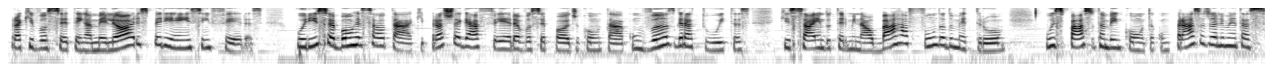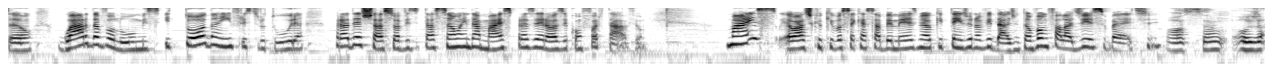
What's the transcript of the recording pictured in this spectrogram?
para que você tenha a melhor experiência em feiras. Por isso é bom ressaltar que para chegar à feira você pode contar com vans gratuitas que saem do terminal Barra Funda do metrô. O espaço também conta com praça de alimentação, guarda-volumes e toda a infraestrutura para deixar sua visitação ainda mais prazerosa e confortável. Mas eu acho que o que você quer saber mesmo é o que tem de novidade. Então vamos falar disso, Beth? Nossa, hoje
